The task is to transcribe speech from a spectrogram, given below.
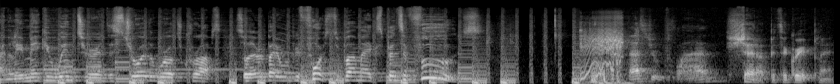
finally make it winter and destroy the world's crops so everybody will be forced to buy my expensive foods. That's your plan? Shut up, it's a great plan.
